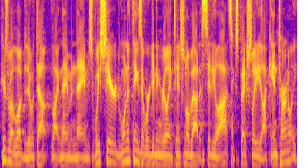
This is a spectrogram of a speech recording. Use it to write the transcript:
Here's what I'd love to do without like naming names. We shared one of the things that we're getting really intentional about at City Lights, especially like internally,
